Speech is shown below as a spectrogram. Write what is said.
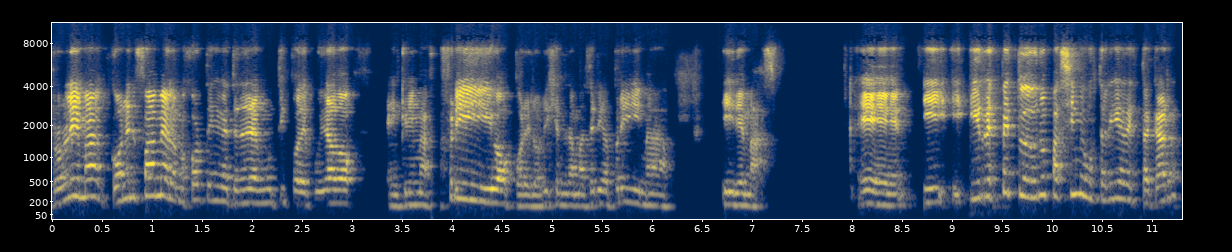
problema. Con el FAME a lo mejor tiene que tener algún tipo de cuidado en climas fríos, por el origen de la materia prima y demás. Eh, y, respecto de Europa, sí me gustaría destacar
